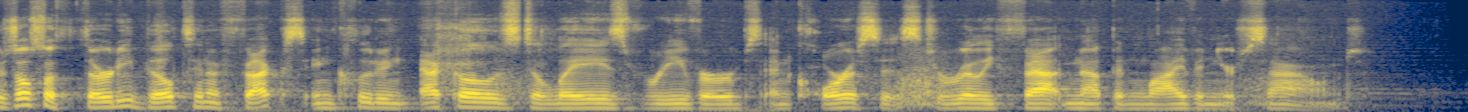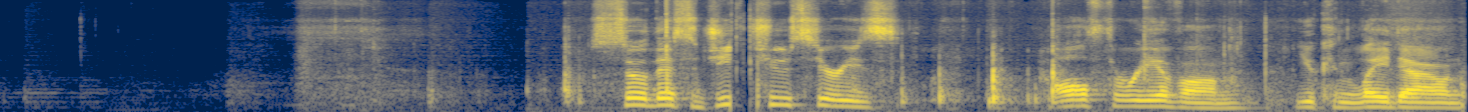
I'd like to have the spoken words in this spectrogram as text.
There's also 30 built-in effects, including echoes, delays, reverbs, and choruses to really fatten up and liven your sound. So this G2 series, all three of them, you can lay down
